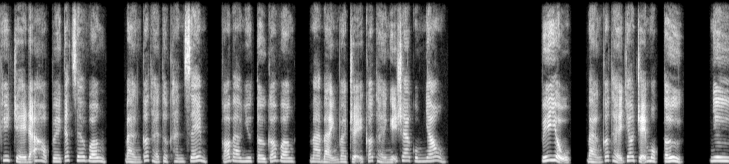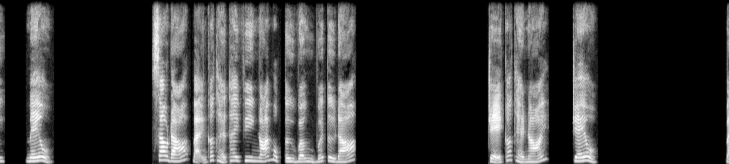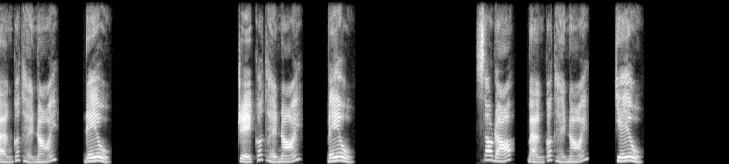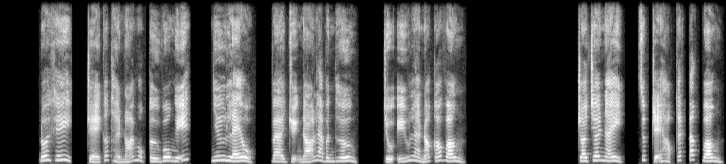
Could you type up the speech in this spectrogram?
Khi trẻ đã học về cách gieo vần, bạn có thể thực hành xem có bao nhiêu từ có vần mà bạn và trẻ có thể nghĩ ra cùng nhau. Ví dụ, bạn có thể cho trẻ một từ như mèo. Sau đó, bạn có thể thay phiên nói một từ vần với từ đó. Trẻ có thể nói treo. Bạn có thể nói đeo. Trẻ có thể nói beo. Sau đó, bạn có thể nói treo. Đôi khi, trẻ có thể nói một từ vô nghĩa như leo và chuyện đó là bình thường, chủ yếu là nó có vần. Trò chơi này giúp trẻ học cách bắt vần.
